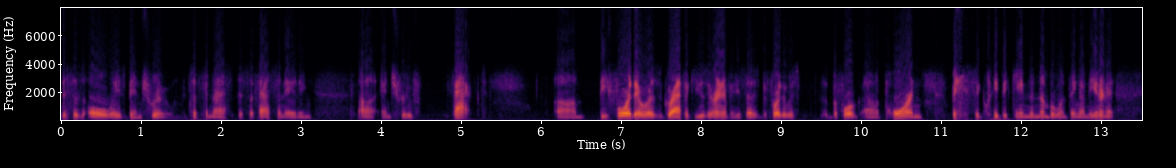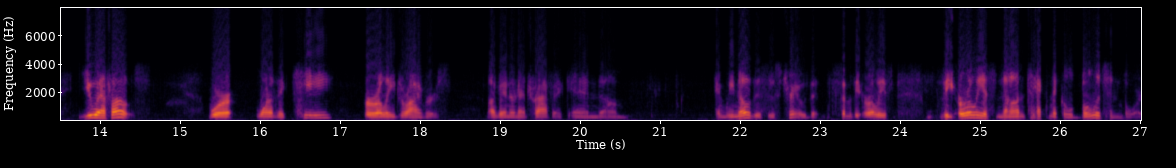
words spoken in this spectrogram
This has always been true. It's a, it's a fascinating uh, and true fact. Um, before there was graphic user interface, as before there was before uh, porn basically became the number one thing on the internet, UFOs were one of the key early drivers of internet traffic, and um, and we know this is true. That some of the earliest, the earliest non-technical bulletin board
